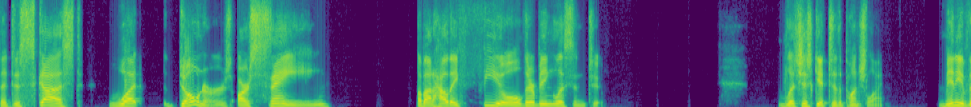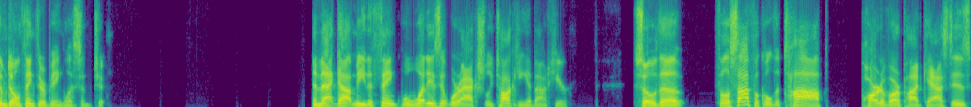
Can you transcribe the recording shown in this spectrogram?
that discussed what donors are saying about how they feel they're being listened to. Let's just get to the punchline many of them don't think they're being listened to. And that got me to think well, what is it we're actually talking about here? So, the philosophical, the top part of our podcast is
